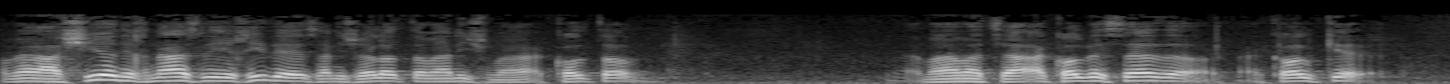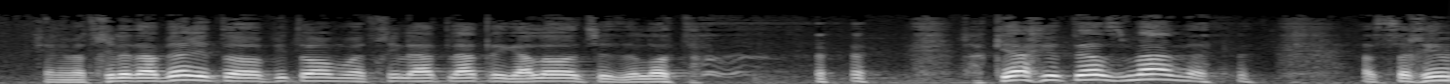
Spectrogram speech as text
אומר, העשיר נכנס ליחידס, אני שואל אותו מה נשמע, הכל טוב. מה המצב? הכל בסדר, הכל כיף. כשאני מתחיל לדבר איתו, פתאום הוא מתחיל לאט לאט לגלות שזה לא טוב. לוקח יותר זמן. אז צריכים,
